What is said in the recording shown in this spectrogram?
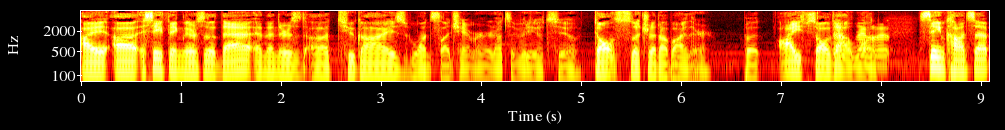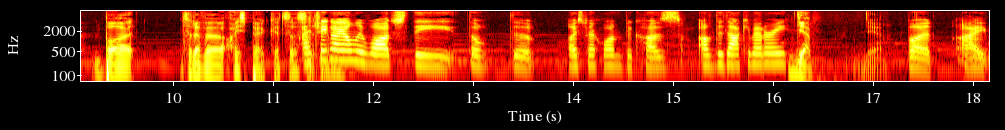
I uh same thing. There's a, that, and then there's uh two guys, one sledgehammer. That's a video too. Don't switch it up either. But I saw that one. Same concept, but instead of a ice pick, it's a. I think. I only watched the the the ice pick one because of the documentary, Yeah, yeah. but I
